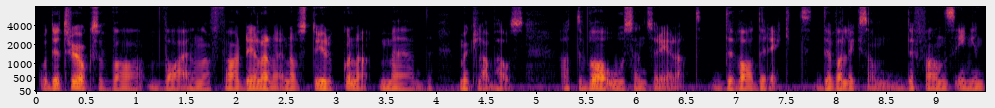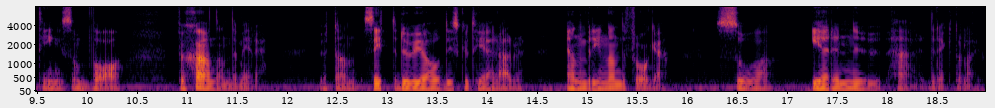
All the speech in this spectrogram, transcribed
och det tror jag också var, var en av fördelarna, en av styrkorna med, med Clubhouse. Att det var osensurerat. Det var direkt. Det var liksom, det fanns ingenting som var förskönande med det. Utan sitter du och jag och diskuterar en brinnande fråga så är det nu här direkt och live.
